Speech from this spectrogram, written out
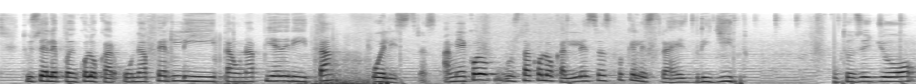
Entonces ustedes le pueden colocar una perlita una piedrita el strass a mí me gusta colocar el strass porque el strass es brillito. Entonces yo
